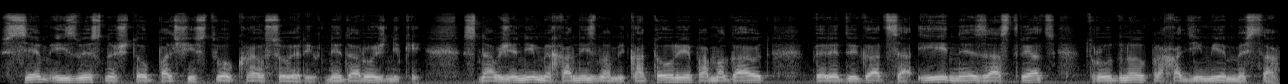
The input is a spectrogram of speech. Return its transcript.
Всем известно, что большинство кроссоверов, внедорожники, снабжены механизмами, которые помогают передвигаться и не застрять в труднопроходимые места.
